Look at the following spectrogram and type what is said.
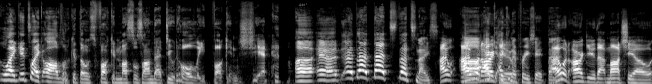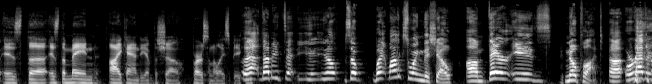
like it's like oh look at those fucking muscles on that dude holy fucking shit uh and, and that that's that's nice I, I Uh, would argue. I, can appreciate that I would argue that Machio is the is the main eye candy of the show, personally speaking. That, that means that you, know. So while exploring this show, um, there is no plot, uh, or rather,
